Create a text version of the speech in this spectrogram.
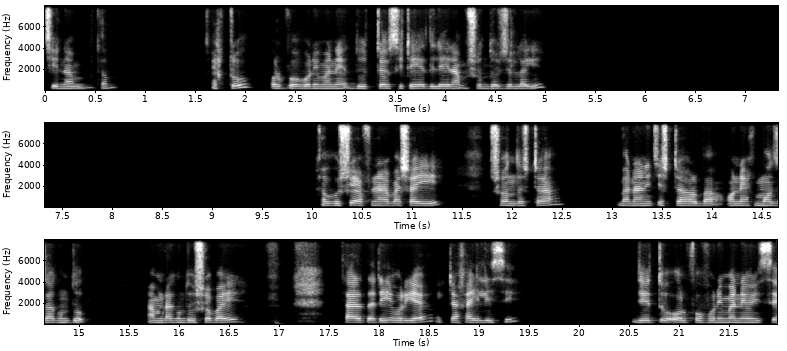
চিনা বাদাম। একটু অল্প পরিমাণে দুধটাও ছিটাইয়া দিলে এরাম সৌন্দর্য লাগে। অবশ্যই আপনারা বাসায় সন্দেশটা বানানোর চেষ্টা করবা। অনেক মজা কিন্তু। আমরা কিন্তু সবাই তাড়াতাড়ি করিয়া একটা খাই লিছি। যেহেতু অল্প পরিমাণে হয়েছে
